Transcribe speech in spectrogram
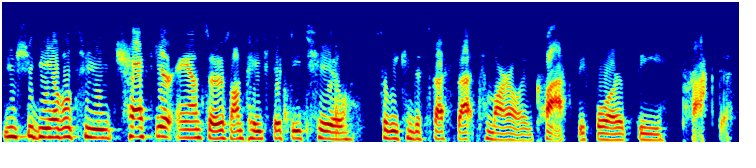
you should be able to check your answers on page 52 so we can discuss that tomorrow in class before the practice.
